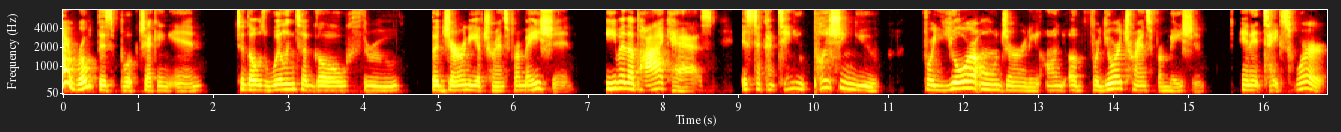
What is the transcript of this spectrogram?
I wrote this book checking in to those willing to go through the journey of transformation. Even the podcast is to continue pushing you for your own journey on of for your transformation and it takes work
